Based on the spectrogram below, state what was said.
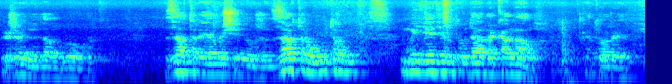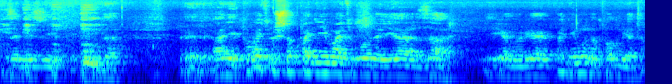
Женю Долгову. Завтра я очень нужен. Завтра утром мы едем туда на канал, который завезли туда. Они против, чтобы поднимать воду, я за. Я говорю, я подниму на полметра.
